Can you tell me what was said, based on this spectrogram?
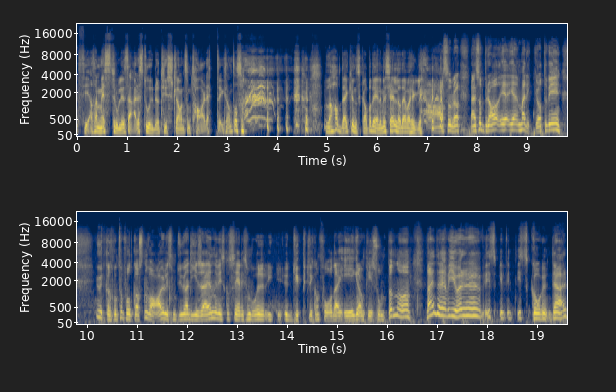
Så, altså, mest trolig så er det storebror Tyskland som tar dette. ikke sant? Og så da hadde jeg kunnskap å dele med Kjell, og det var hyggelig. ja, Så bra. Nei, så bra. Jeg, jeg merker jo at vi Utgangspunktet for podkasten var jo liksom du er DJ-en, vi skal se liksom hvor dypt vi kan få deg i Grand Prix-sumpen. Og nei, det vi gjør it's, it's go, Det er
